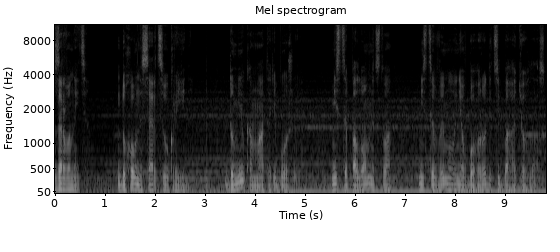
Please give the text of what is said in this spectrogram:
Зарваниця духовне серце України, домівка Матері Божої, місце паломництва, місце вимолення в Богородиці багатьох ласк.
